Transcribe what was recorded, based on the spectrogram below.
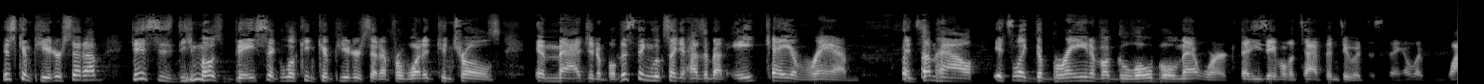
this computer setup, this is the most basic looking computer setup for what it controls imaginable. This thing looks like it has about 8K of RAM. And somehow it's like the brain of a global network that he's able to tap into with this thing. I'm like, wow.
